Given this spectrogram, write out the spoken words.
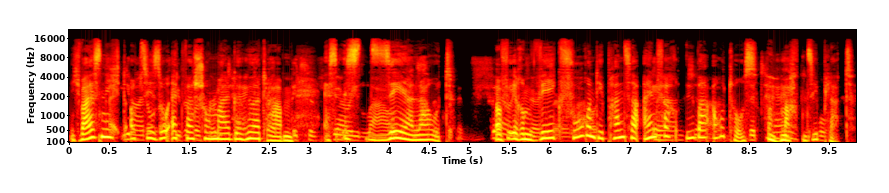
Ich weiß nicht, ob Sie so etwas schon mal gehört haben. Es ist sehr laut. Auf ihrem Weg fuhren die Panzer einfach über Autos und machten sie platt.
